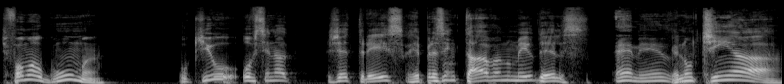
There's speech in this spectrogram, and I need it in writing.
de forma alguma, o que o Oficina G3 representava no meio deles. É mesmo. Eu não tinha,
